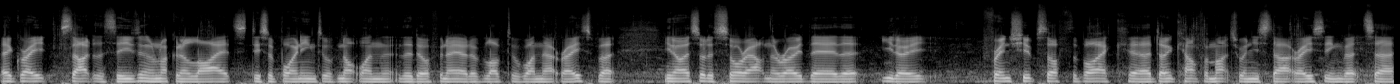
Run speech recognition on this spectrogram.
a great start to the season. I'm not going to lie, it's disappointing to have not won the, the Dauphiné. I'd have loved to have won that race, but you know I sort of saw out on the road there that you know friendships off the bike uh, don't count for much when you start racing, but. Uh,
